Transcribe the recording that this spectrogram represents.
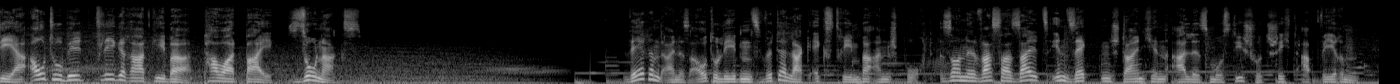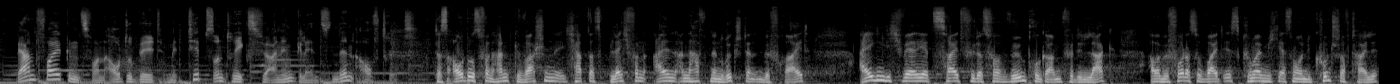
Der Autobild Pflegeratgeber powered by Sonax. Während eines Autolebens wird der Lack extrem beansprucht. Sonne, Wasser, Salz, Insekten, Steinchen, alles muss die Schutzschicht abwehren. Bernd Volkens von Autobild mit Tipps und Tricks für einen glänzenden Auftritt. Das Auto ist von Hand gewaschen. Ich habe das Blech von allen anhaftenden Rückständen befreit. Eigentlich wäre jetzt Zeit für das Verwöhnprogramm für den Lack. Aber bevor das soweit ist, kümmere ich mich erstmal um die Kunststoffteile,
